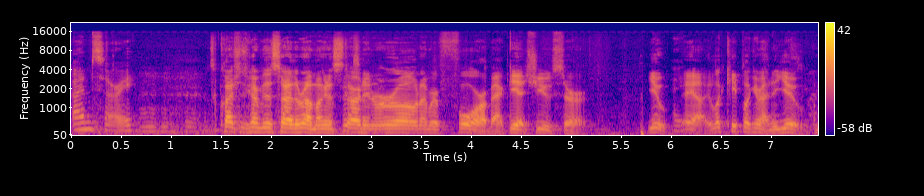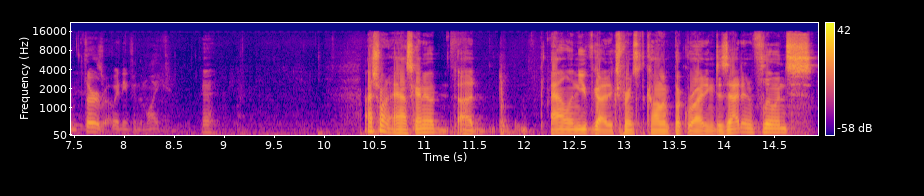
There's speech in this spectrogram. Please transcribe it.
I'm sorry. The questions coming from this side of the room. I'm going to start in row number four back. Yes, you, sir. You. Yeah, look, keep looking around. You. I'm third row. Waiting for the mic. I just want to ask. I know, uh, Allan, you've got experience with comic book writing. Does that influence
